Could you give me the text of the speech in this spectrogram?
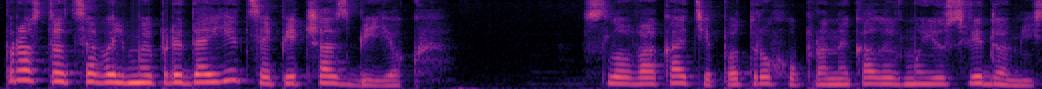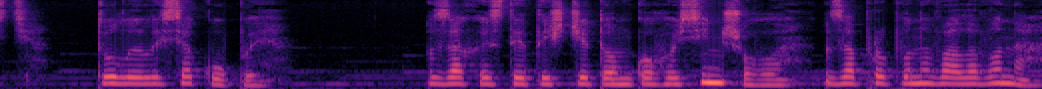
Просто це вельми придається під час бійок. Слова Каті потроху проникали в мою свідомість, тулилися купи. Захистити щитом когось іншого запропонувала вона,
